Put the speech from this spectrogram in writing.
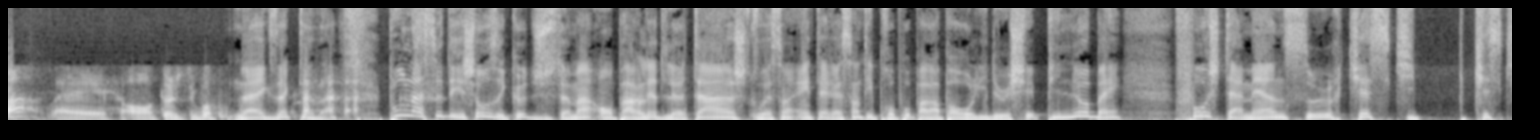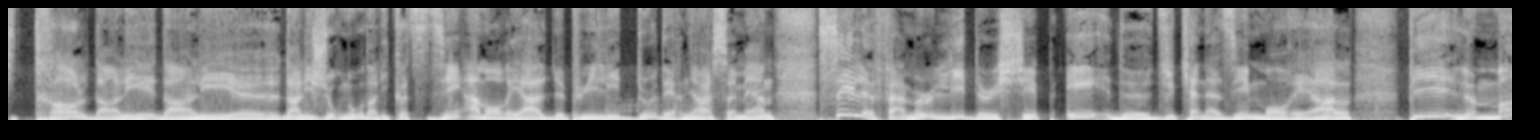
Ah, ben, on touche du bois. Exactement. Pour la suite des choses, écoute, justement, on parlait de l'OTAN. Je trouvais ça intéressant tes propos par rapport au leadership. Puis là, ben, faut que je t'amène sur qu'est-ce qui qu'est-ce qui troll dans les dans les euh, dans les journaux, dans les quotidiens à Montréal depuis les deux dernières semaines? C'est le fameux leadership et de, du Canadien de Montréal. Puis le manque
